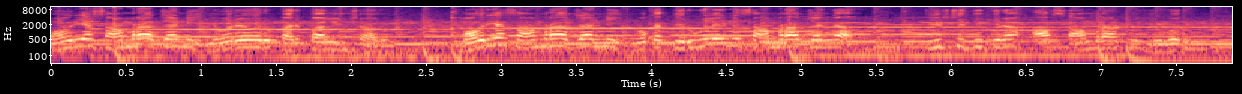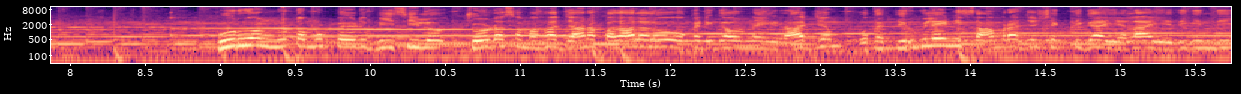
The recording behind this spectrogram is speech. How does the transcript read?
మౌర్య సామ్రాజ్యాన్ని ఎవరెవరు పరిపాలించారు? మౌర్య సామ్రాజ్యాన్ని ఒక తిరుగులేని సామ్రాజ్యంగా తీర్చిదిద్దిన ఆ సామ్రాట్లు ఎవరు? పూర్వం నూట ముప్పై ఏడు బీసీలో చోడస మహాజానపదాలలో ఒకటిగా ఉన్న ఈ రాజ్యం ఒక తిరుగులేని సామ్రాజ్య శక్తిగా ఎలా ఎదిగింది?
